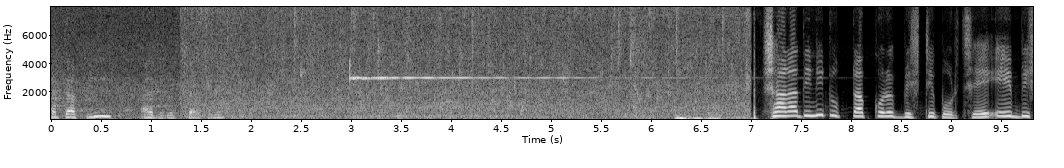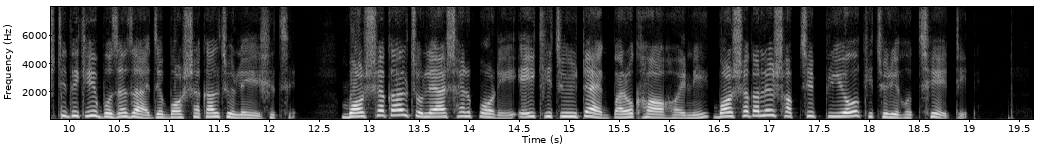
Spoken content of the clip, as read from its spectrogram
I will start with. সারাদিনই টুপটাপ করে বৃষ্টি পড়ছে। এই বৃষ্টি দেখেই বোঝা যায় যে বর্ষাকাল চলে এসেছে। বর্ষাকাল চলে আসার পরে এই খিচুড়িটা একবারও খাওয়া হয়নি। বর্ষাকালের সবচেয়ে প্রিয় খিচুড়ি হচ্ছে এটি।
